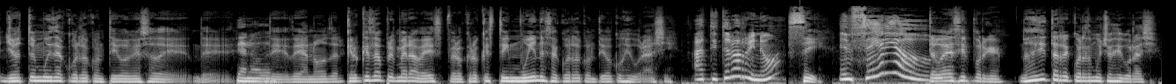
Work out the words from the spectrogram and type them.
Yo estoy muy de acuerdo contigo en eso de, de, De Another. de- de Another. Creo que es la primera vez, pero creo que estoy muy en desacuerdo contigo con Higurashi. ¿A ti te lo arruinó? Sí. ¿En serio? Te voy a decir por qué. No sé si te recuerdas mucho a Higurashi.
